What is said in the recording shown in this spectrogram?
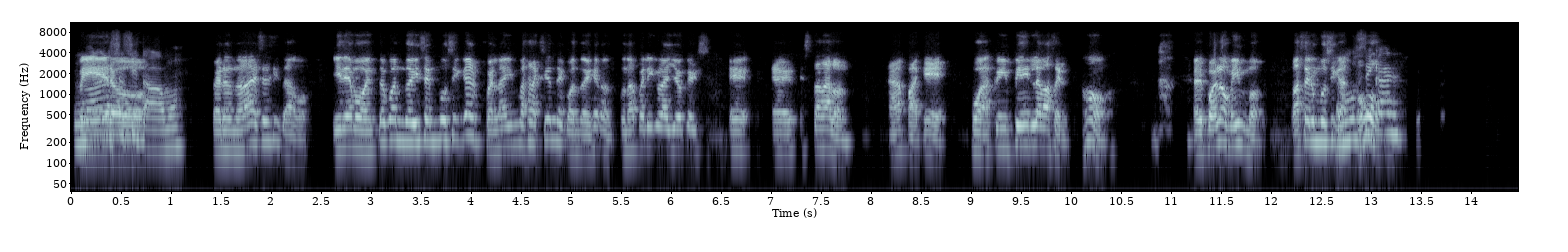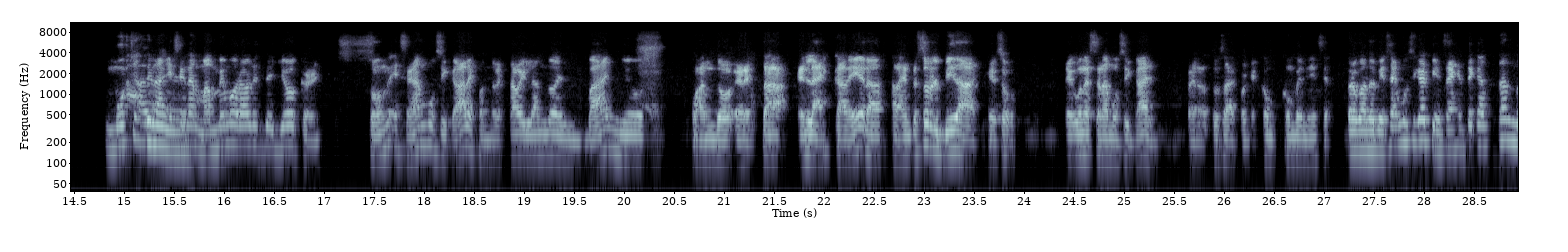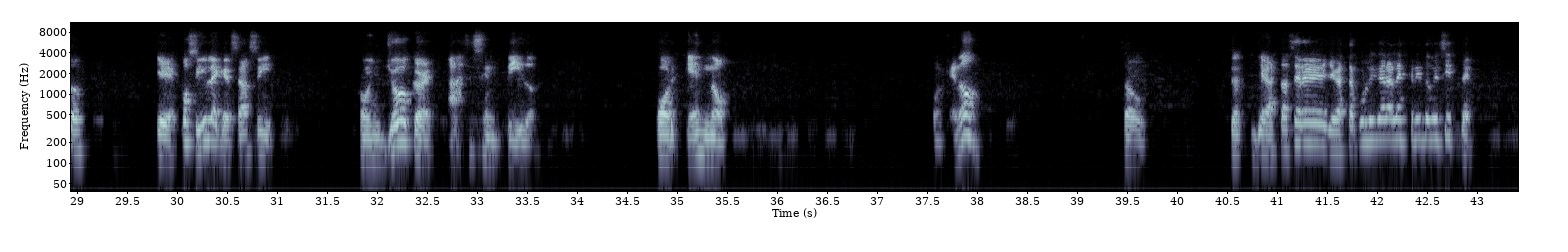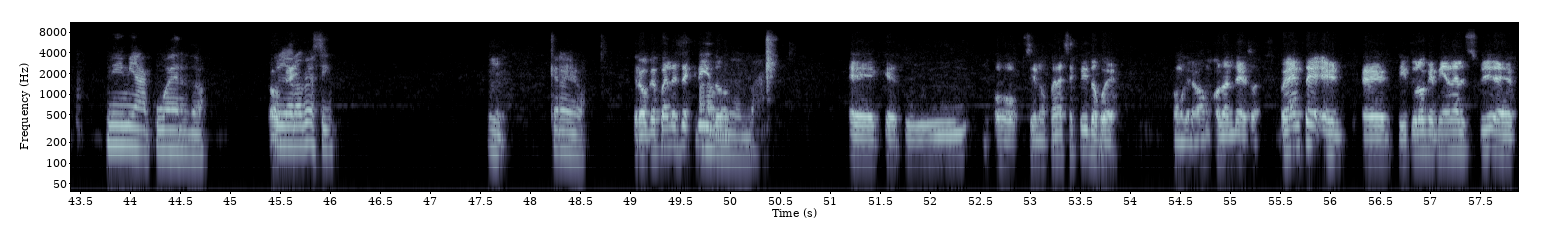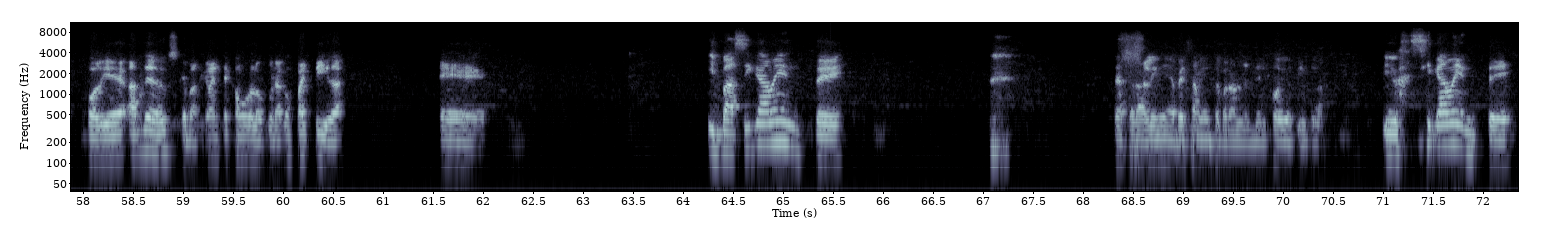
Pero, no necesitamos. Pero no la necesitamos. Y de momento cuando dicen musical fue la misma reacción de cuando dijeron una película de Joker eh, eh, standalone. Ah, ¿para qué? Pues a Infinite le va a hacer. Oh, Después lo mismo. Va a ser un musical. Oh. Muchas de las escenas más memorables de Joker son escenas musicales, cuando él está bailando en baño, cuando él está en la escalera. A la gente se olvida que eso es una escena musical, pero tú sabes, porque es con conveniencia. Pero cuando piensa en musical, piensa en gente cantando, y es posible que sea así. Con Joker hace sentido. ¿Por qué no? ¿Por qué no? So, ¿Llegaste a hacer, llegaste a publicar el escrito que hiciste? Ni me acuerdo. Yo creo que sí. Mm. Creo. Creo que fue en ese escrito eh, que tú, o si no fue en ese escrito, pues, como que vamos a hablar de eso. Obviamente, el, el título que tiene el script es Folie at que básicamente es como locura compartida. Eh, y básicamente la línea de pensamiento para hablar del podio título. Y básicamente.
